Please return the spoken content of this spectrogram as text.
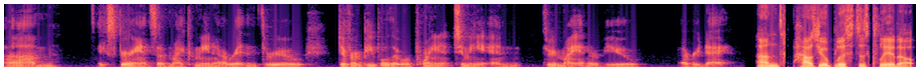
um, experience of my Camino written through different people that were poignant to me and through my interview every day. And how's your blisters cleared up?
